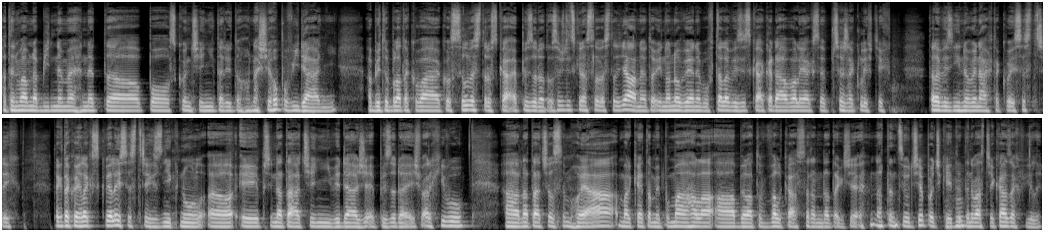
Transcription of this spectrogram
a ten vám nabídneme hned po skončení tady toho našeho povídání, aby to byla taková jako silvestrovská epizoda. To se vždycky na Silvestra dělá, ne to i na nově nebo v televizi skáka dávali, jak se přeřekli v těch televizních novinách takový sestřih. Tak takovýhle skvělý sestřih vzniknul uh, i při natáčení videa, že epizoda je již v archivu. A natáčel jsem ho já, Markéta mi pomáhala a byla to velká sranda, takže na ten si určitě počkejte, uh-huh. ten vás čeká za chvíli.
